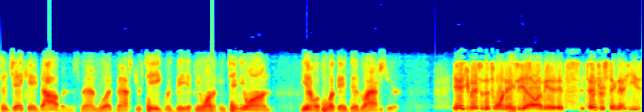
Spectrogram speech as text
to J.K. Dobbins than what Master Teague would be if you want to continue on, you know, with what they did last year. Yeah, you mentioned the torn ACL. I mean, it's it's interesting that he's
